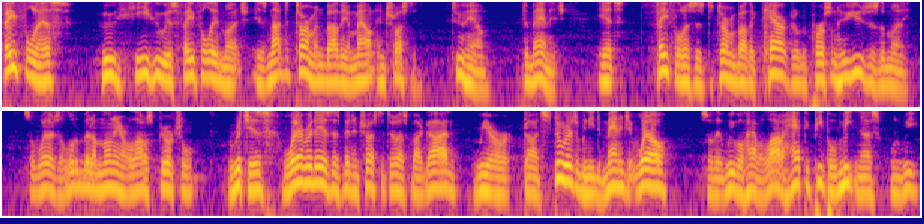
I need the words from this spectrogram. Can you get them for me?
Faithfulness, who he who is faithful in much, is not determined by the amount entrusted to him, to manage. Its faithfulness is determined by the character of the person who uses the money. So whether it's a little bit of money or a lot of spiritual riches, whatever it is that's been entrusted to us by God, we are God's stewards. We need to manage it well so that we will have a lot of happy people meeting us when we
